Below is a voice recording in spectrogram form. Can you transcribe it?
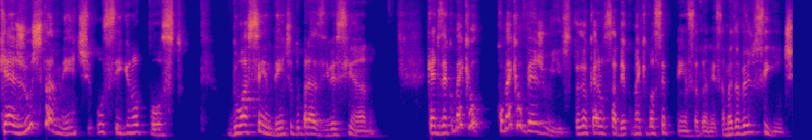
que é justamente o signo oposto do ascendente do Brasil esse ano. Quer dizer, como é que eu, como é que eu vejo isso? Pois eu quero saber como é que você pensa, Vanessa, mas eu vejo o seguinte:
